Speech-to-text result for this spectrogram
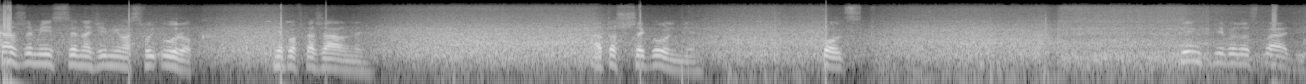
Każde miejsce na ziemi ma swój urok. Niepowtarzalny. A to szczególnie Polski. Piękny wodospadzik.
